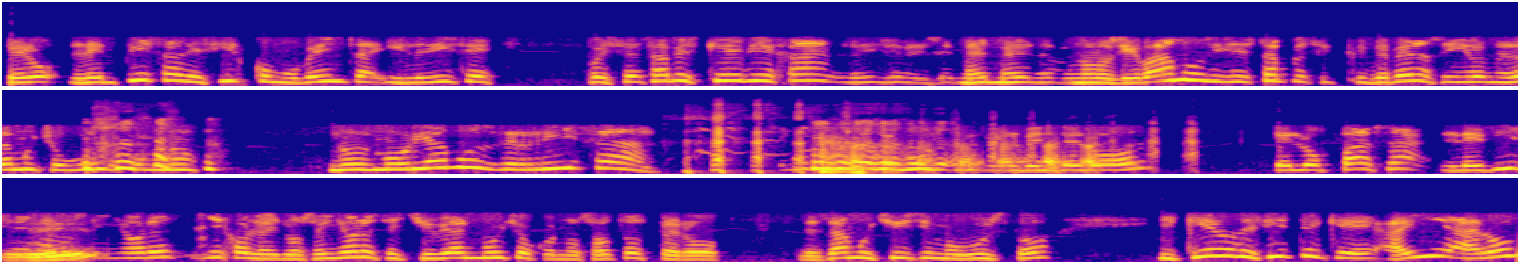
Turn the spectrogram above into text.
Pero le empieza a decir como venta y le dice, pues, ¿sabes qué, vieja? Le dice, nos los llevamos, y dice, está, pues, de veras, señor, me da mucho gusto, ¿cómo no? Nos moríamos de risa. el vendedor te lo pasa, le dicen a los señores, híjole, los señores se chivean mucho con nosotros, pero les da muchísimo gusto. Y quiero decirte que ahí Aarón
